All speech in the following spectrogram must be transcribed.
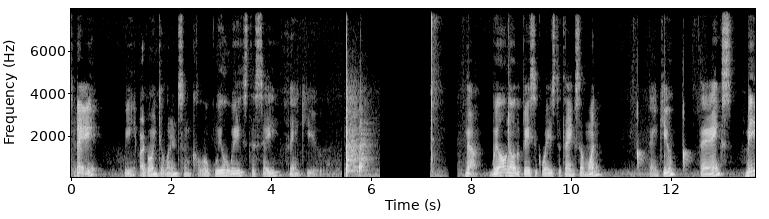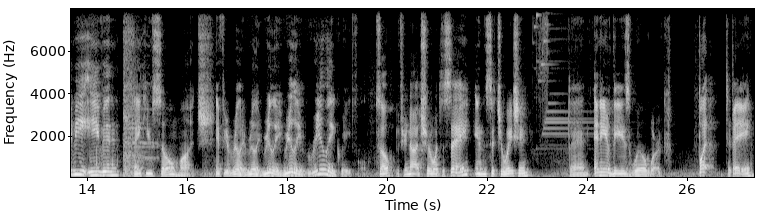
Today, we are going to learn some colloquial ways to say thank you. Now, we all know the basic ways to thank someone. Thank you, thanks, maybe even thank you so much if you're really, really, really, really, really grateful. So, if you're not sure what to say in the situation, then any of these will work. But Today,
